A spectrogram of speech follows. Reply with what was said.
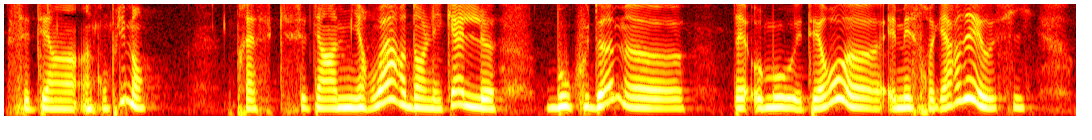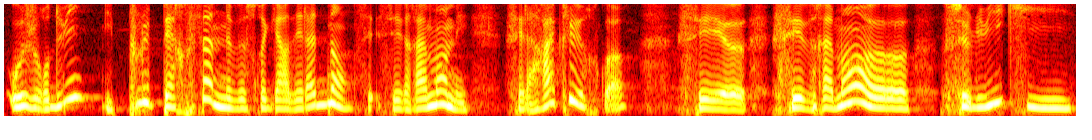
c'était un, compliment presque. C'était un miroir dans lequel beaucoup d'hommes, euh, homo hétéros, aimaient se regarder aussi. Aujourd'hui, plus personne ne veut se regarder là-dedans. C'est, vraiment, mais c'est la raclure, quoi. Euh, c'est vraiment euh, celui qui,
